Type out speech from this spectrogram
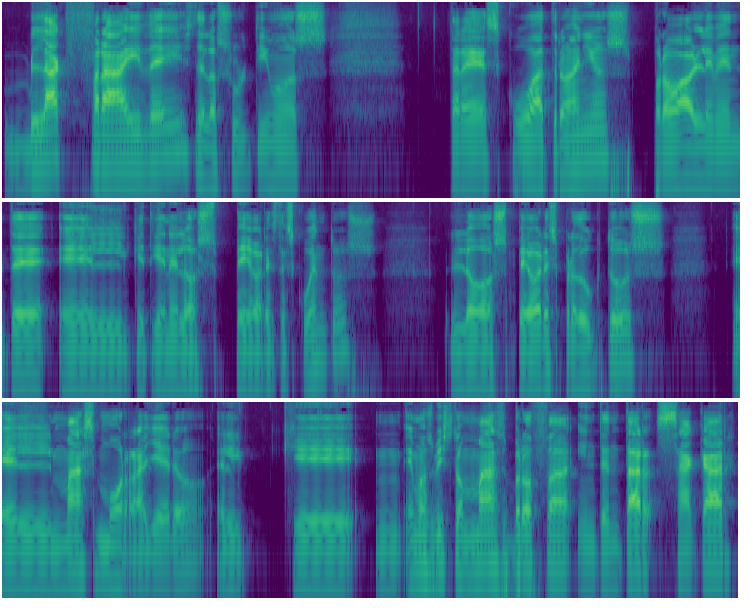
Black Fridays de los últimos 3, 4 años, probablemente el que tiene los peores descuentos, los peores productos, el más morrayero, el que mm, hemos visto más broza intentar sacar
